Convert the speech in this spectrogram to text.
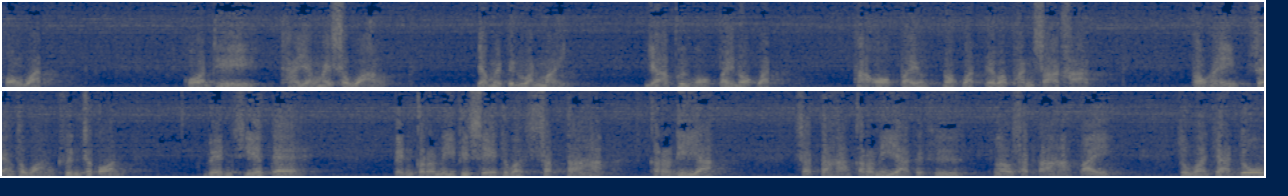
ของวัด ก่อนที่ ถ้ายังไม่สว่าง ยังไม่เป็นวันใหม่ อย่าเพิ่งออกไปนอกวัด ถ้าออกไปนอกวัดแปลว่าพันสาขาด ต้องให้แสงสว่างขึ้นซะก่อน เว้นเสียแต่เป็นกรณีพิเศษว่าสัตตาหะกรณียะ สัตตาหะกรณียะก็คือ เราสัตตาหะไปสมว่าญาติโยม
